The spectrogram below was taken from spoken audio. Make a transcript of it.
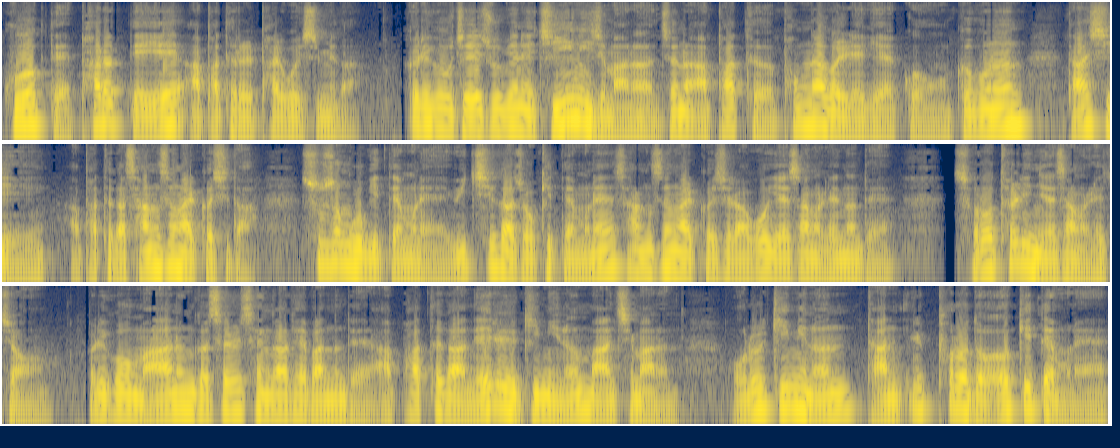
9억대, 8억대의 아파트를 팔고 있습니다. 그리고 제 주변의 지인이지만 은 저는 아파트 폭락을 얘기했고 그분은 다시 아파트가 상승할 것이다. 수성구기 때문에 위치가 좋기 때문에 상승할 것이라고 예상을 했는데 서로 틀린 예상을 했죠. 그리고 많은 것을 생각해 봤는데 아파트가 내릴 기미는 많지만은 오를 기미는 단 1%도 없기 때문에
